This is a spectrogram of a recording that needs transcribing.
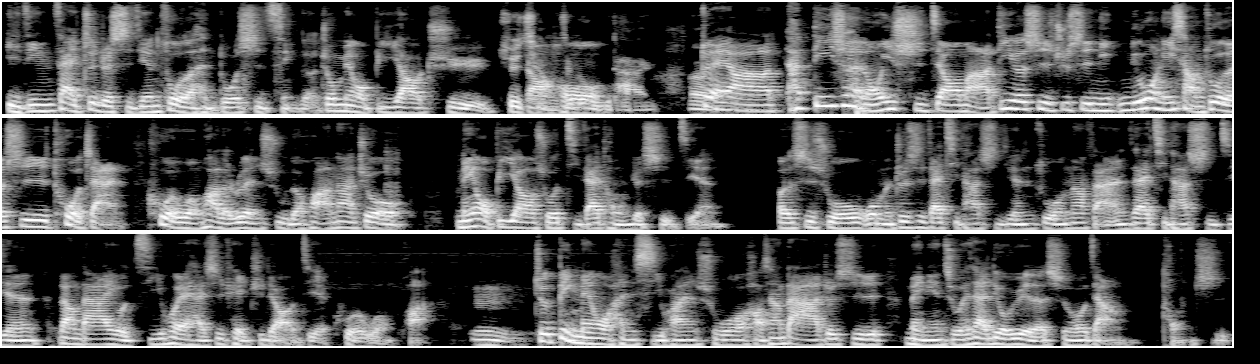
已经在这个时间做了很多事情的，就没有必要去去抢这个舞台。嗯对，啊，它第一是很容易失焦嘛，第二是就是你如果你想做的是拓展酷儿文化的论述的话，那就没有必要说挤在同一个时间，而是说我们就是在其他时间做，那反而在其他时间让大家有机会还是可以去了解酷儿文化。嗯就并没有很喜欢说，好像大家就是每年只会在六月的时候讲统治，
